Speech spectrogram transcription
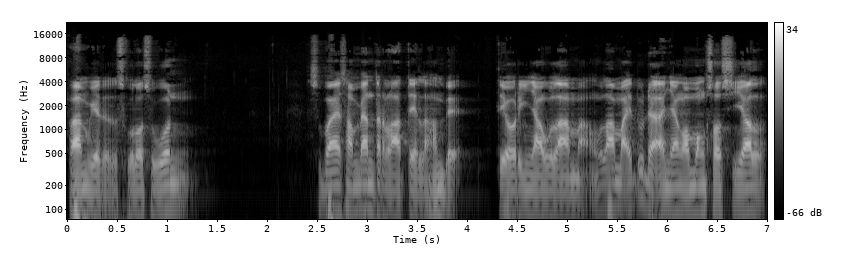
Paham gitu? Terus kalau suwun supaya sampean terlatih lah ambek teorinya ulama. Ulama itu tidak hanya ngomong sosial.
